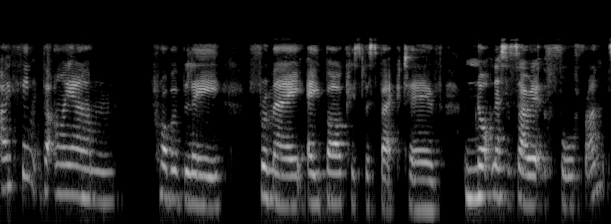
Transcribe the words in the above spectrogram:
I think that I am probably from a, a Barclays perspective, not necessarily at the forefront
